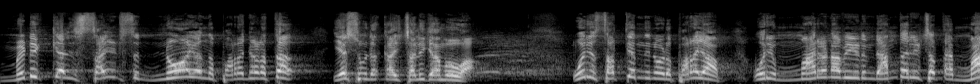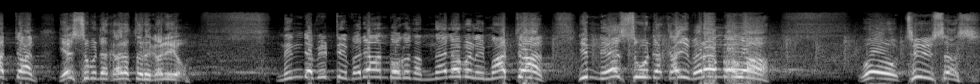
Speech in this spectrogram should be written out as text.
മെഡിക്കൽ സയൻസ് നോ എന്ന് പറഞ്ഞിടത്ത് യേശുവിന്റെ കൈ ചലിക്കാൻ പോവാ. ഒരു സത്യം നിന്നോട് പറയാം ഒരു മരണ മരണവീടിന്റെ അന്തരീക്ഷത്തെ മാറ്റാൻ യേശുവിന്റെ കരത്തിന് കഴിയും. നിന്റെ വീട്ടിൽ വരാൻ പോകുന്ന നിലവിളി മാറ്റാൻ ഇന്ന് യേശുവിന്റെ കൈ വരാൻ പോവാ. ഓ ജീസസ്.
